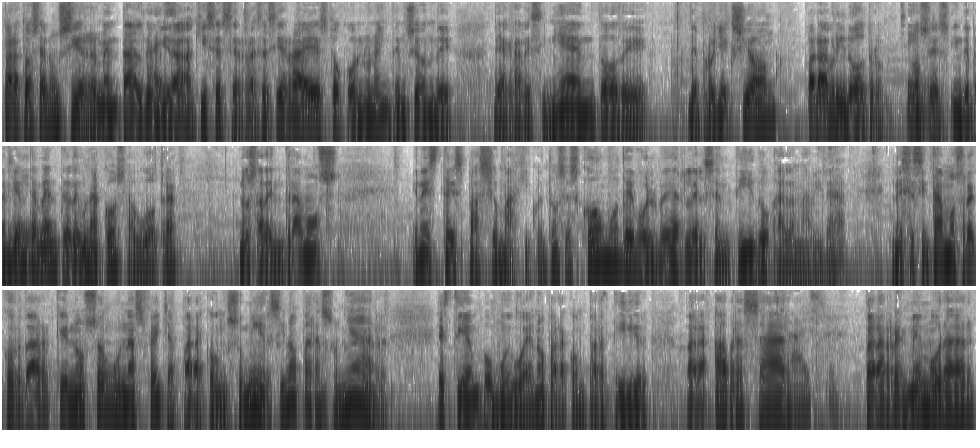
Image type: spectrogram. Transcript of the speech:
para tú hacer un cierre mental de, Ay, mira, aquí se cierra, se cierra esto con una intención de, de agradecimiento, de, de proyección, para abrir otro. Entonces, independientemente de una cosa u otra, nos adentramos en este espacio mágico. Entonces, ¿cómo devolverle el sentido a la Navidad? Necesitamos recordar que no son unas fechas para consumir, sino para soñar. Es tiempo muy bueno para compartir, para abrazar, Ay, sí. para rememorar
